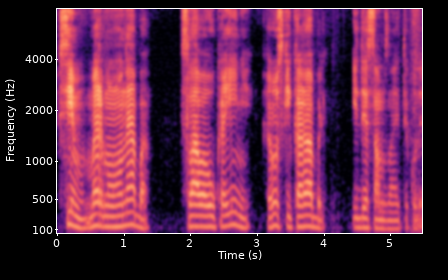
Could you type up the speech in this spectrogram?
всім мирного неба. Слава Україні! Руський корабль. Іди сам знаєте куди.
